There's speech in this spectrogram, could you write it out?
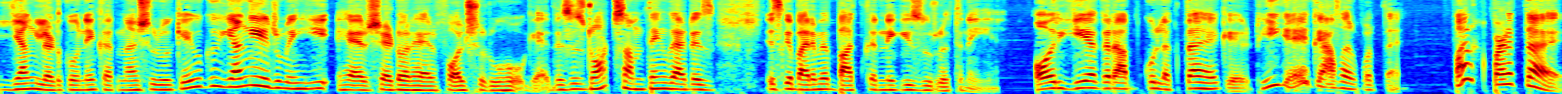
यंग लड़कों ने करना शुरू किया, क्योंकि यंग एज में ही हेयर शेड और हेयर फॉल शुरू हो गया। This is not something that is इसके बारे में बात करने की ज़रूरत नहीं है। और ये अगर आपको लगता है कि ठीक है, क्या फ़र्क पड़ता है? फ़र्क पड़ता है।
